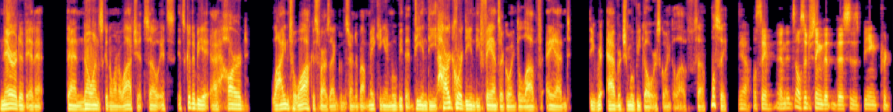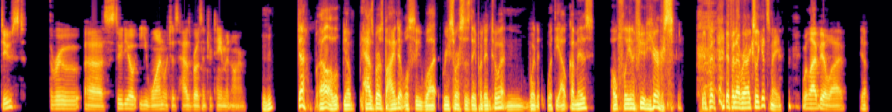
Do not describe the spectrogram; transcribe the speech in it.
narrative in it, then no one's going to want to watch it. So it's it's going to be a hard line to walk as far as I'm concerned about making a movie that D and D hardcore D and D fans are going to love and the average moviegoer is going to love. So we'll see. Yeah, we'll see. And it's also interesting that this is being produced through uh, Studio E1, which is Hasbro's entertainment arm. Yeah, well, you know, Hasbro's behind it. We'll see what resources they put into it and what what the outcome is. Hopefully, in a few years, if it if it ever actually gets made. Will I be alive? Yep.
